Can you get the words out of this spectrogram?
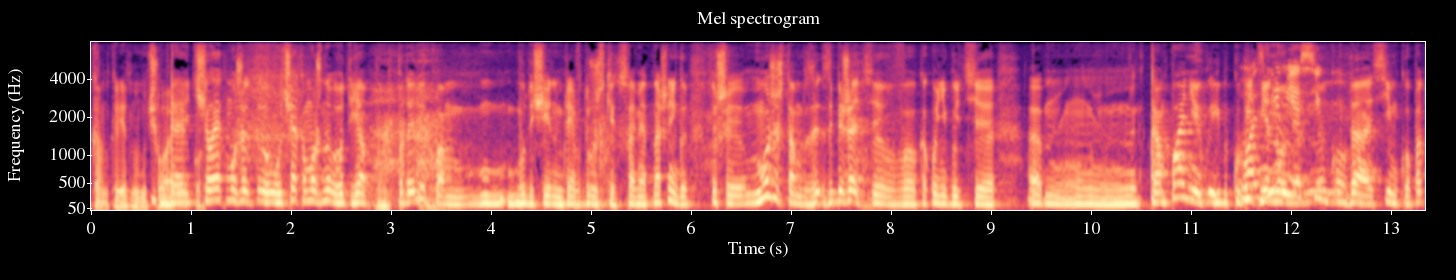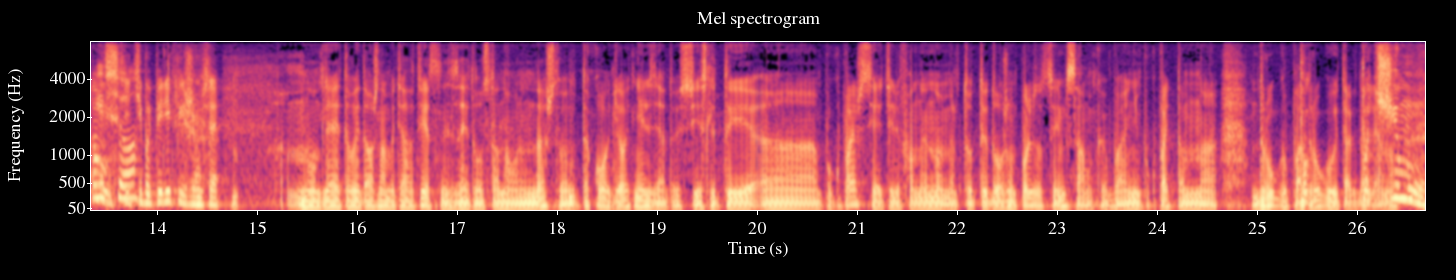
к конкретному Да, человеку. человек может, у человека можно, вот я подойду к вам, будучи, например, в дружеских с вами отношениях, говорю, слушай, можешь там за- забежать в какую-нибудь э, м, компанию и купить Возьми мне мне номер? симку. Да, симку, а потом типа перепишемся. Ну, для этого и должна быть ответственность за это установлена, да, что такого делать нельзя. То есть, если ты э, покупаешь себе телефонный номер, то ты должен пользоваться им сам, как бы, а не покупать там на друга, подругу и так далее. Ну, Почему? Ну,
